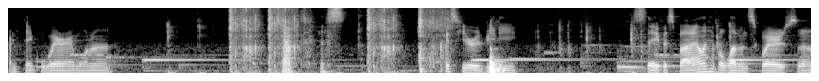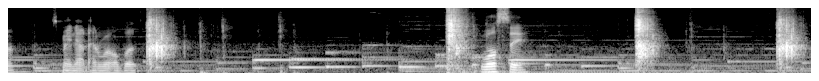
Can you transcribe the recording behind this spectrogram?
to think where I wanna attempt this. I guess here would be the safest spot. I only have 11 squares, so this may not end well, but we'll see. I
